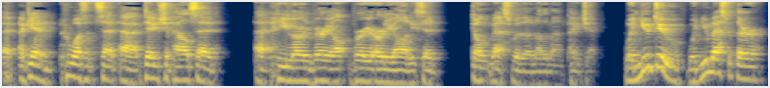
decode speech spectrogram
uh, again who wasn't said uh, Dave Chappelle said uh, he learned very very early on he said don't mess with another man's paycheck when you do when you mess with their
